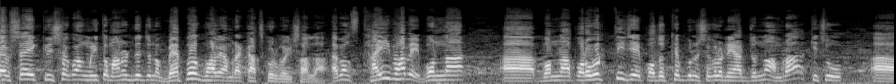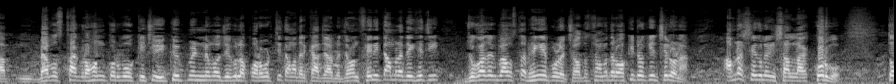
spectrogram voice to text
ব্যবসায়ী, কৃষক এবং মৃত মানুষদের জন্য ব্যাপকভাবে আমরা কাজ করব ইনশাল্লাহ এবং স্থায়ীভাবে বন্যা বন্যা পরবর্তী যে পদক্ষেপগুলো সেগুলো নেওয়ার জন্য আমরা কিছু ব্যবস্থা গ্রহণ করব, কিছু ইকুইপমেন্ট নেব যেগুলো পরবর্তীতে আমাদের কাজে আসবে। যেমন ফেনীতে আমরা দেখেছি যোগাযোগ ব্যবস্থা ভেঙে পড়েছে, অথচ আমাদের অকিটকি ছিল না। আমরা সেগুলো ইনশাল্লাহ করব। তো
